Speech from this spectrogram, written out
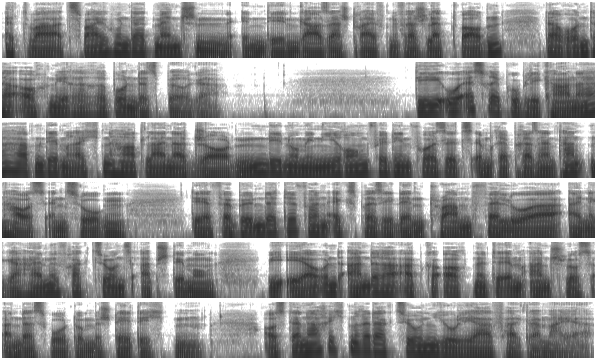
etwa 200 Menschen in den Gazastreifen verschleppt worden, darunter auch mehrere Bundesbürger. Die US-Republikaner haben dem rechten Hardliner Jordan die Nominierung für den Vorsitz im Repräsentantenhaus entzogen. Der Verbündete von Ex-Präsident Trump verlor eine geheime Fraktionsabstimmung, wie er und andere Abgeordnete im Anschluss an das Votum bestätigten. Aus der Nachrichtenredaktion Julia Faltermeier.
